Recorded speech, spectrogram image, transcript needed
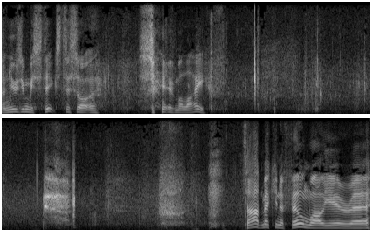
and using my sticks to sort of save my life. It's hard making a film while you're uh,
